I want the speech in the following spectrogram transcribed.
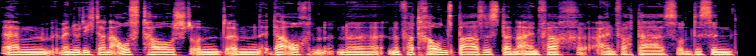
ähm, wenn du dich dann austauscht und ähm, da auch eine, eine Vertrauensbasis dann einfach einfach da ist. Und das sind,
